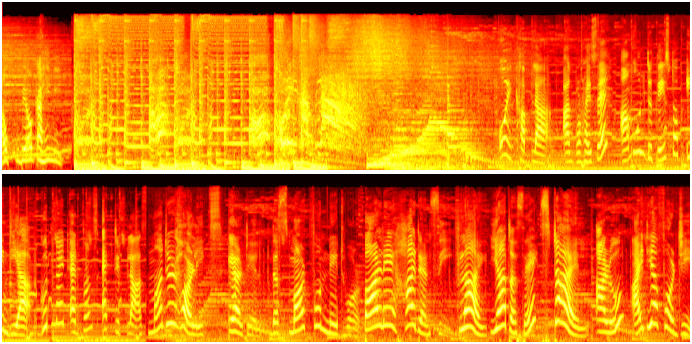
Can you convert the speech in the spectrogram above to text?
আৰু কুবেৰৰ কাহিনী। খাপলা আগবঢ়াইছে। Amul the taste of India. Good night advance active plus. Mother Horlicks. Airtel. The smartphone network. Parle hide and seek fly. ইয়াত আছে ষ্টাইল। আৰু আইডিয়া ফ'ৰ জি।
